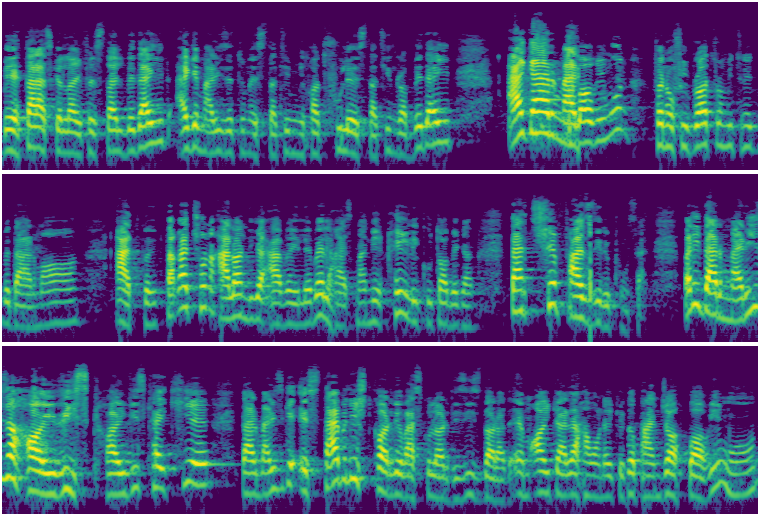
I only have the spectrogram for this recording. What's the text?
بهتر است که lifestyle بدهید. اگه مریضتون استاتین می‌خواد full استاتین را بدهید. اگر باقیمون فنوفیبرات رو می‌تونید به درمان add کنید. فقط چون الان دیگه available هست من خیلی کوتاه بگم در چه phase زیر 500 ولی در مریض های ریسک های ریسک کیه؟ در مریضی که established cardiovascular disease دارد. MI کرده همونایی که تو 50 باقی موند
